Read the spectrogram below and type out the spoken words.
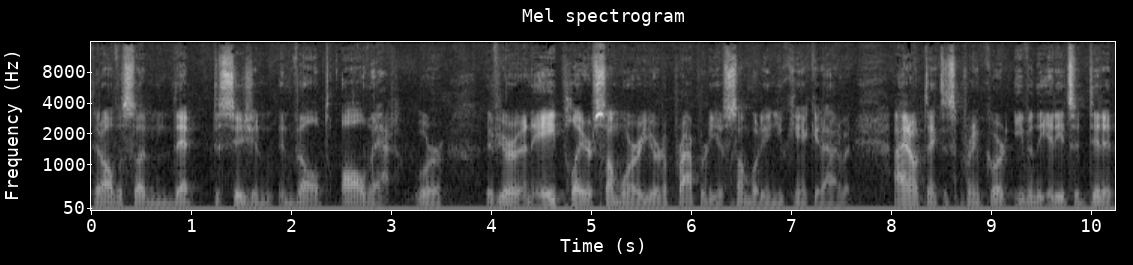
that all of a sudden that decision enveloped all that. Or if you're an A player somewhere, you're the property of somebody and you can't get out of it. I don't think the Supreme Court, even the idiots that did it,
